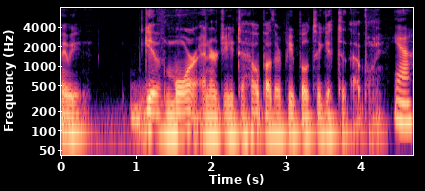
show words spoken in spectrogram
maybe give more energy to help other people to get to that point. Yeah.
